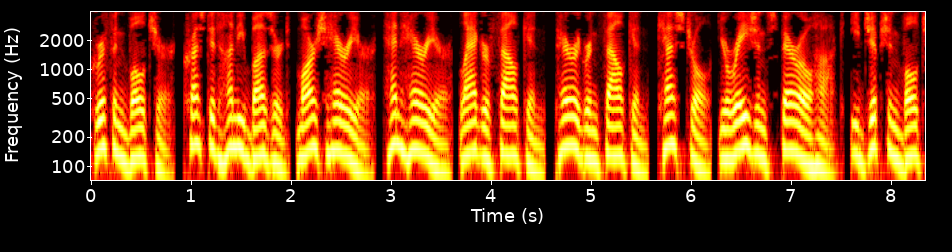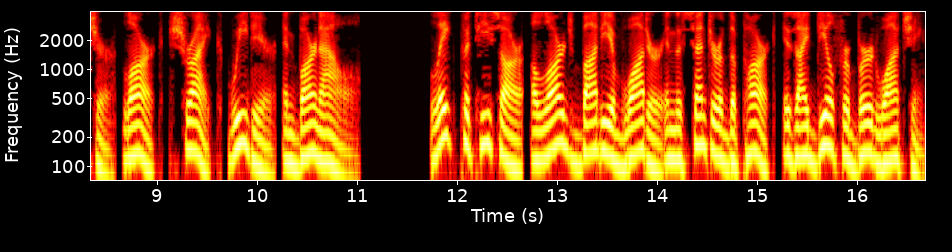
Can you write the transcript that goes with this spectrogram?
griffon vulture, crested honey buzzard, marsh harrier, hen harrier, laggar falcon, peregrine falcon, kestrel, Eurasian sparrowhawk, Egyptian vulture, lark, shrike, wheatear, and barn owl. Lake Patisar, a large body of water in the center of the park, is ideal for bird watching.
